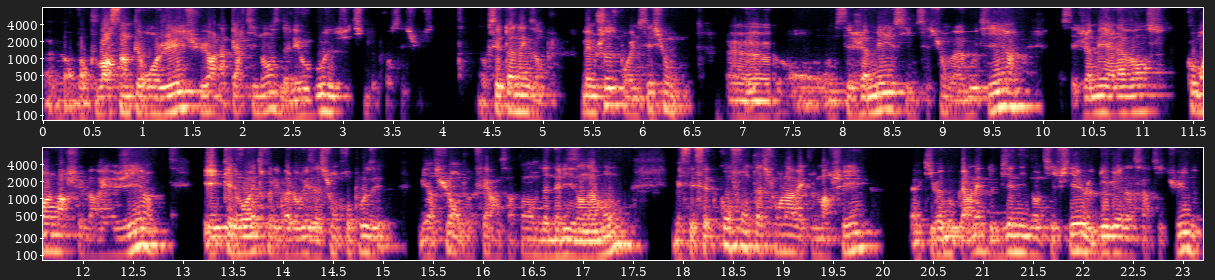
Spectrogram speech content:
On va pouvoir s'interroger sur la pertinence d'aller au bout de ce type de processus. Donc c'est un exemple. Même chose pour une session. Euh, on ne sait jamais si une session va aboutir, on ne sait jamais à l'avance comment le marché va réagir et quelles vont être les valorisations proposées. Bien sûr, on peut faire un certain nombre d'analyses en amont, mais c'est cette confrontation-là avec le marché euh, qui va nous permettre de bien identifier le degré d'incertitude.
